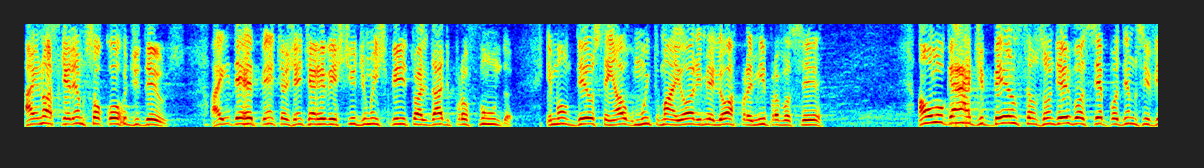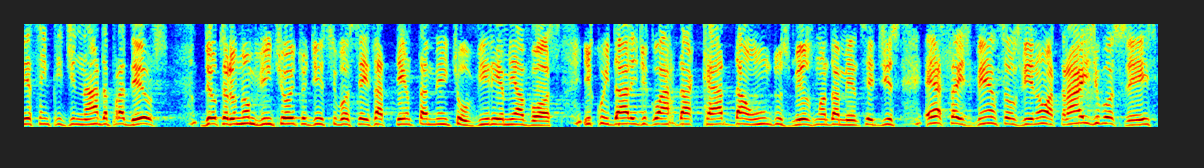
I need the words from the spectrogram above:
Aí nós queremos socorro de Deus. Aí de repente a gente é revestido de uma espiritualidade profunda. Irmão, Deus tem algo muito maior e melhor para mim e para você. Há um lugar de bênçãos onde eu e você podemos viver sem pedir nada para Deus. Deuteronômio 28 diz, se vocês atentamente ouvirem a minha voz e cuidarem de guardar cada um dos meus mandamentos. Ele diz, essas bênçãos virão atrás de vocês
